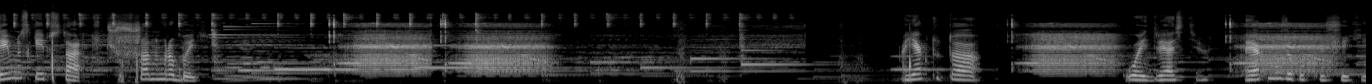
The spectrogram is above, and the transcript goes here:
Game Escape Start. Що нам робити? А як тут. Ой, дрясті. А як музику включити?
